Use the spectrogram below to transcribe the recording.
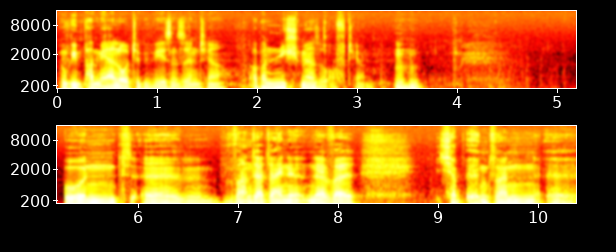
irgendwie ein paar mehr Leute gewesen sind, ja. Aber nicht mehr so oft, ja. Mhm. Und äh, waren da deine, ne, weil ich habe irgendwann äh,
